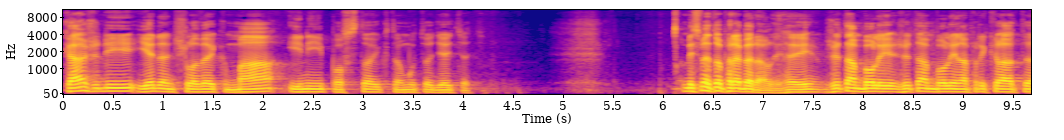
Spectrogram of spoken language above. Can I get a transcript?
každý jeden člověk má jiný postoj k tomuto dětěti. My jsme to preberali, hej, že tam boli, že tam boli například uh,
